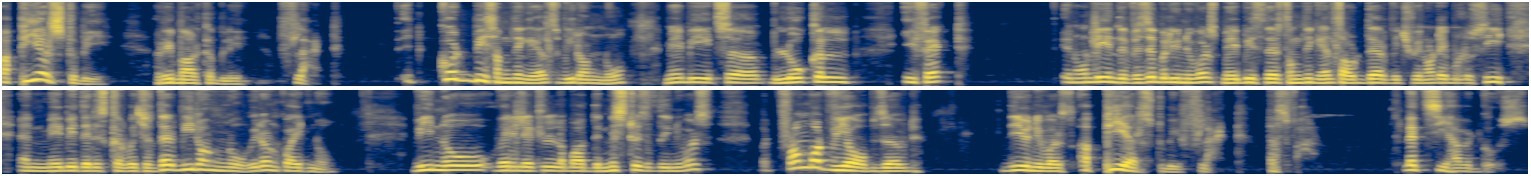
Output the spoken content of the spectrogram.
appears to be remarkably flat. It could be something else. We don't know. Maybe it's a local effect in only in the visible universe maybe there's something else out there which we're not able to see and maybe there is curvature there we don't know we don't quite know we know very little about the mysteries of the universe but from what we have observed the universe appears to be flat thus far let's see how it goes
